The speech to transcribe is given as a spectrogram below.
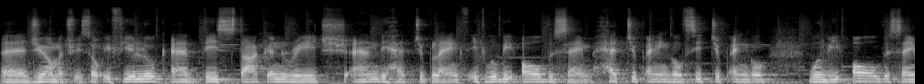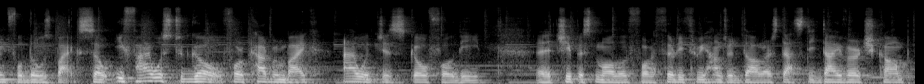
uh, geometry. So if you look at the stack and reach and the head tube length, it will be all the same. Head tube angle, seat tube angle will be all the same for those bikes. So if I was to go for carbon bike, I would just go for the uh, cheapest model for $3,300. That's the Diverge Comp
